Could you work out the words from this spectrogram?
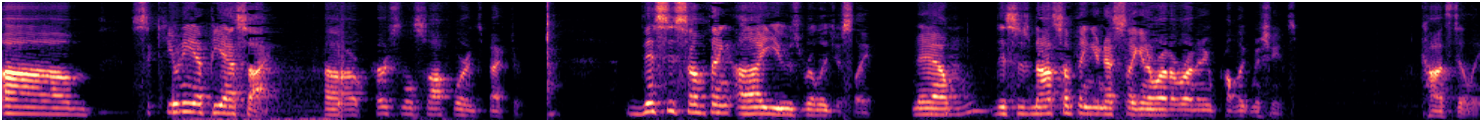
Um, Secunia PSI, our personal software inspector. This is something I use religiously. Now, Okay. this is not something you're necessarily going to run around on your public machines constantly.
